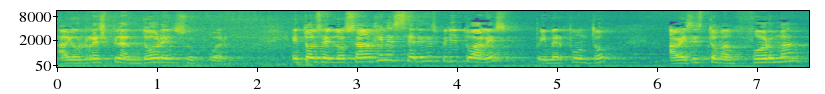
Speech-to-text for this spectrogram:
había un resplandor en su cuerpo. Entonces los ángeles, seres espirituales, primer punto, a veces toman forma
